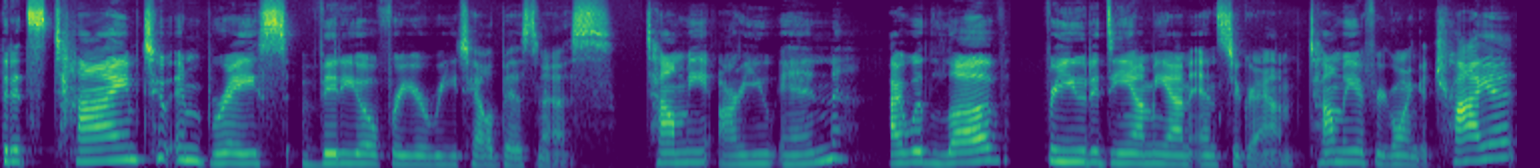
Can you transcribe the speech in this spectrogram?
that it's time to embrace video for your retail business. Tell me, are you in? I would love for you to DM me on Instagram. Tell me if you're going to try it.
